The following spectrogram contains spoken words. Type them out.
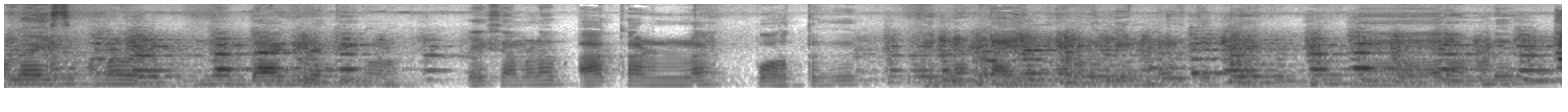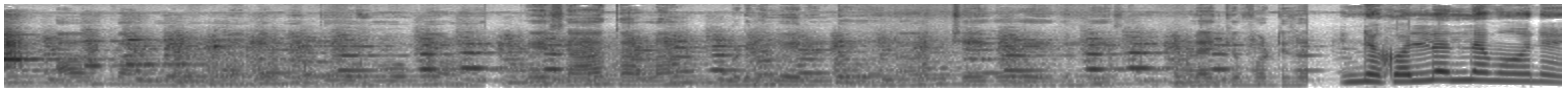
അപ്പോൾ ഗൈസ് നമ്മൾ ഇന്ന് ബാഗിലെത്തിക്കണം ഗൈസ് നമ്മൾ ആ കള്ള പുറത്തേക്ക് വരുന്ന ടൈമിൽ നമ്മൾ ഗണ്ണെടുത്തിട്ട് നേരെ നമ്മൾ ആ മെത്ത് സൂം ഗൈസ് ആ കള്ള ഇവിടുന്ന് വരുന്നുണ്ട്. ഒച്ചയൊക്കെ കേൾക്കുന്നുണ്ട്. നമ്മളൊക്കെ പൊട്ടി ഇന്നെ കൊല്ലല്ല മോനെ?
